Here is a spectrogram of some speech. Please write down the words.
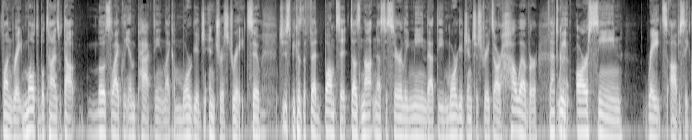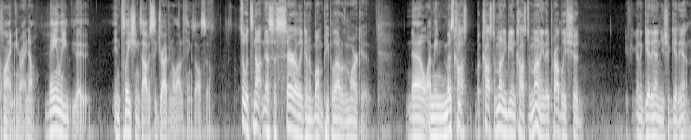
fund rate multiple times without most likely impacting like a mortgage interest rate. So just because the Fed bumps it does not necessarily mean that the mortgage interest rates are. However, That's we good. are seeing rates obviously climbing right now. Mainly uh, inflation's obviously driving a lot of things also. So it's not necessarily going to bump people out of the market. No, I mean most people, Cost, but cost of money being cost of money, they probably should. If you're going to get in, you should get in.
